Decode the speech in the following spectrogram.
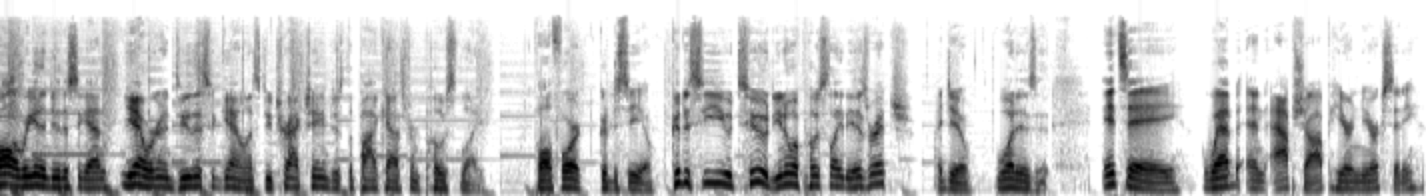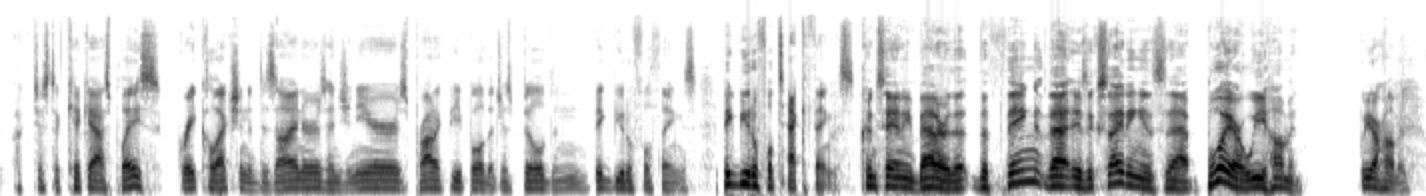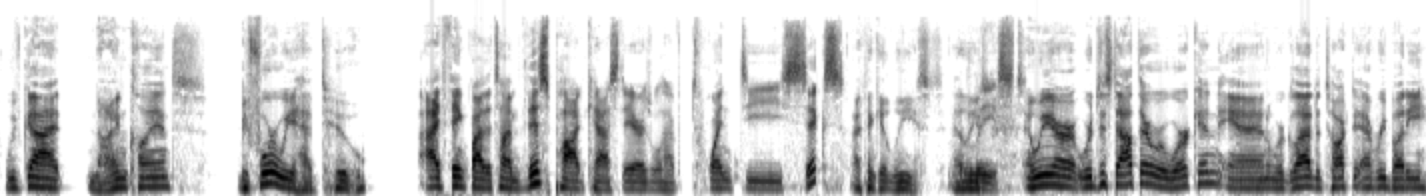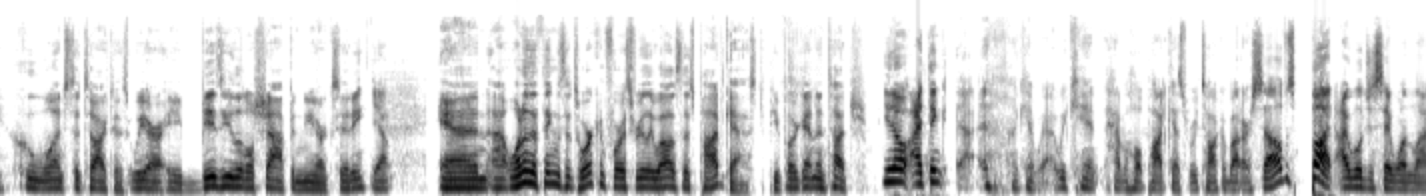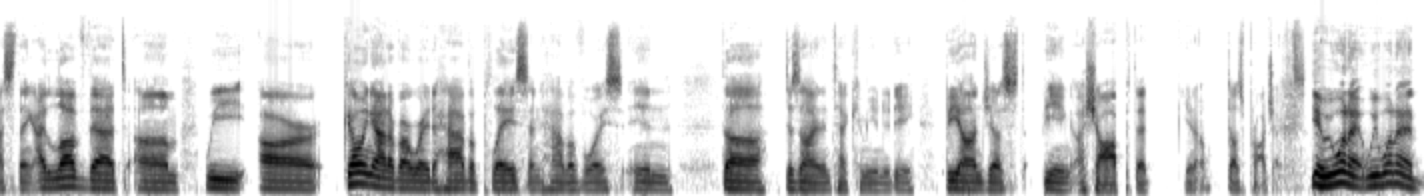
Paul, are we going to do this again? Yeah, we're going to do this again. Let's do Track Changes, the podcast from Postlight. Paul Ford, good to see you. Good to see you too. Do you know what Postlight is, Rich? I do. What is it? It's a web and app shop here in New York City. Just a kick ass place. Great collection of designers, engineers, product people that just build and big, beautiful things. Big, beautiful tech things. Couldn't say any better. The the thing that is exciting is that boy are we humming. We are humming. We've got nine clients. Before we had two. I think by the time this podcast airs, we'll have 26. I think at least. At least. And we are we're just out there, we're working, and we're glad to talk to everybody who wants to talk to us. We are a busy little shop in New York City. Yep. And uh, one of the things that's working for us really well is this podcast. People are getting in touch. You know, I think uh, I can't. We can't have a whole podcast where we talk about ourselves. But I will just say one last thing. I love that um, we are going out of our way to have a place and have a voice in the design and tech community beyond just being a shop that you know does projects. Yeah, we want to we want to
